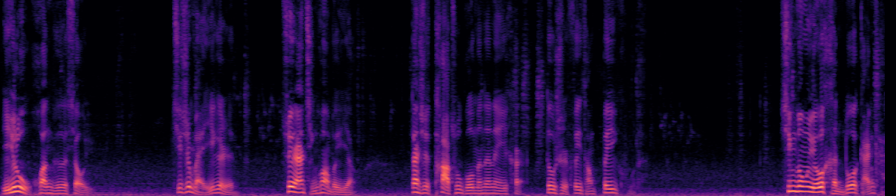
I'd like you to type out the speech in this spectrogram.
一路欢歌笑语。其实每一个人，虽然情况不一样，但是踏出国门的那一刻都是非常悲苦的，心中有很多感慨，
